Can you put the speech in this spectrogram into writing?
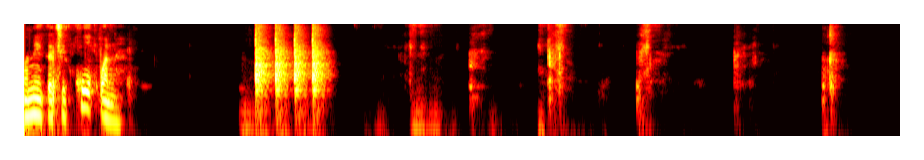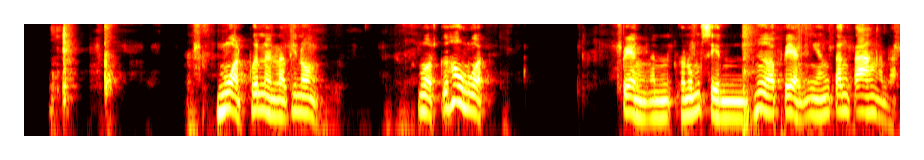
ันนี้ก็จะคุกมันน นวดเพื่อนนั่นแหละพี่น้องนวดก็เฮ้านวด แป้งอันขนมเส้นเหือแป้งอยังต่างๆนั่นแหละ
